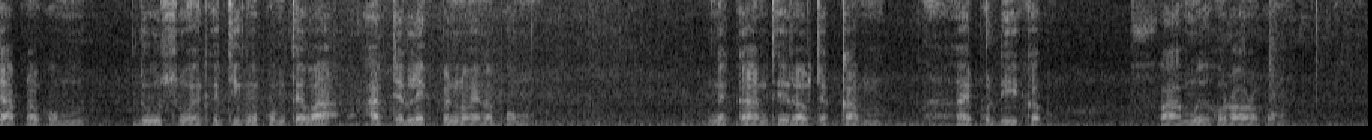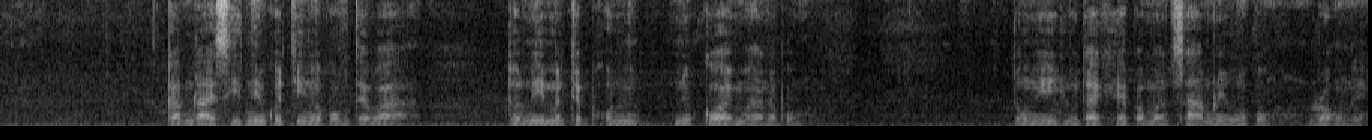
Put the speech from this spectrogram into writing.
จับนะผมดูสวยก็จริงนะผมแต่ว่าอาจจะเล็กไปหน่อยนะผม ในการที่เราจะกำให้พอดีกับฝ่ามือของเรานะผมกำได้สีนิ้วก็จริงครับผม แต่ว่าตัวนี้มันจะพ้นนิ้วก้อยมานะผม ตรงนี้อยู่ได้แค่ประมาณ 3 นิ้วนะผมร่องนี้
